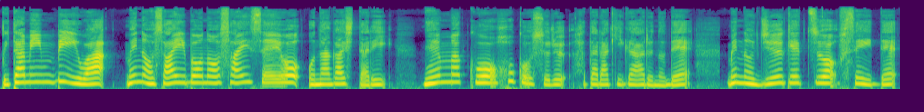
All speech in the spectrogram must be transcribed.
ビタミン B は目の細胞の再生を促したり粘膜を保護する働きがあるので、目の充血を防いで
